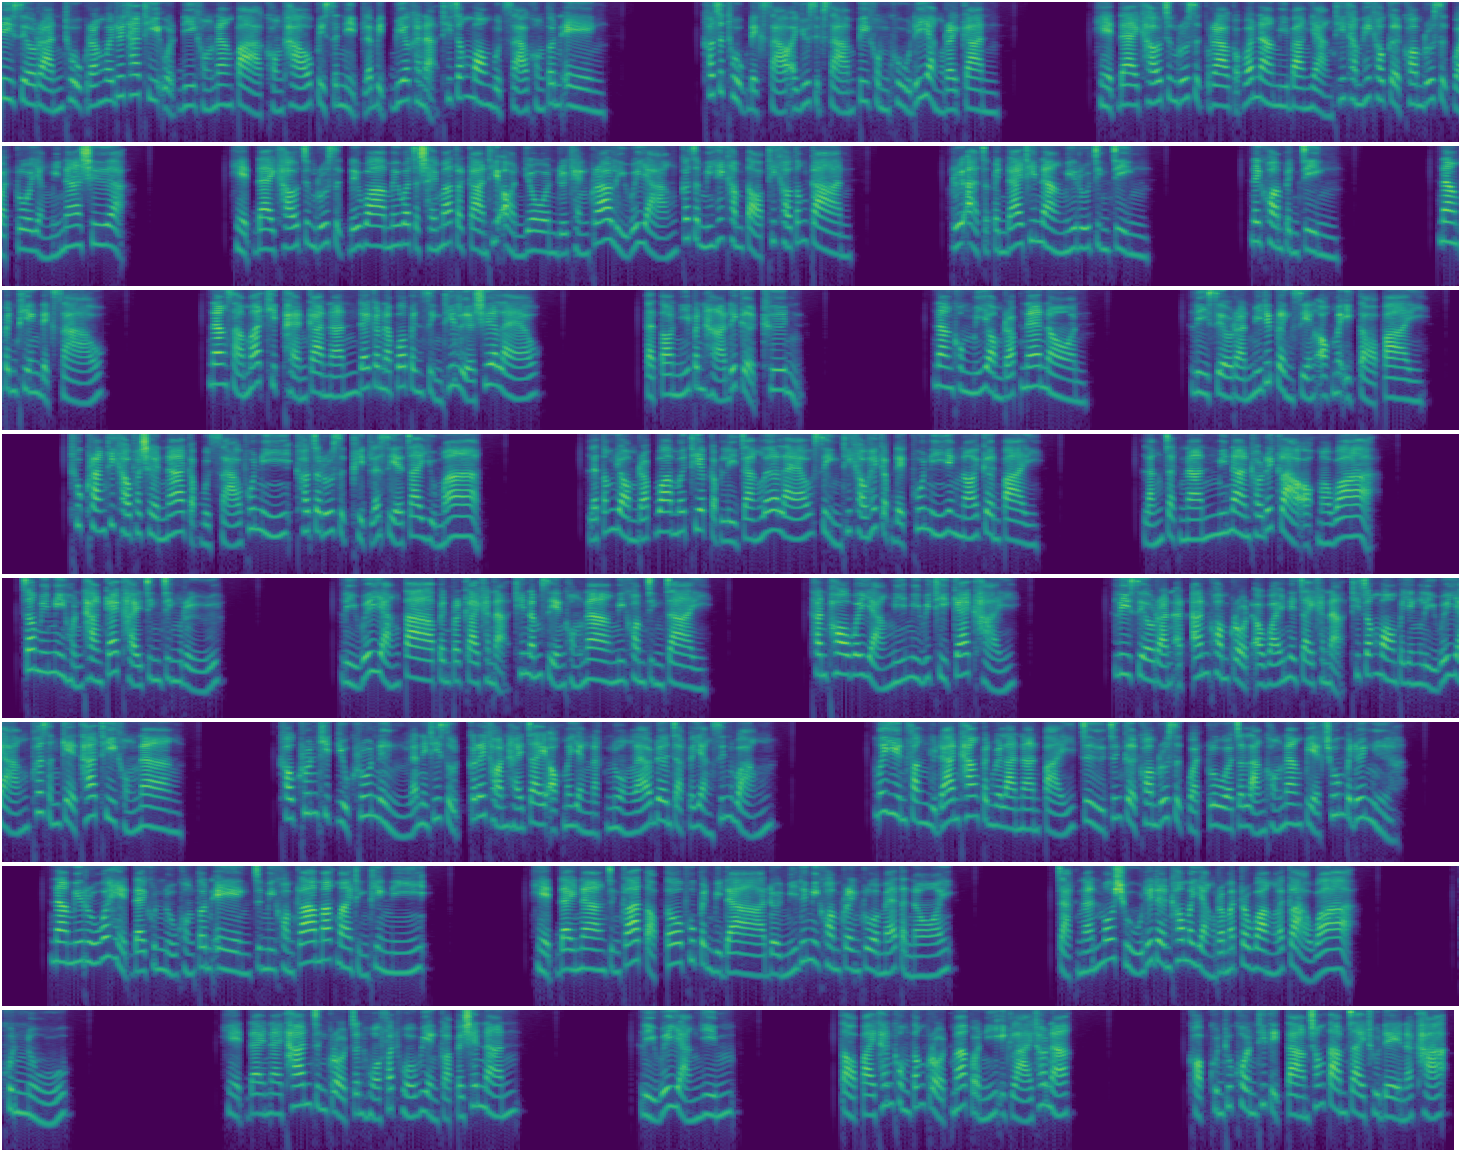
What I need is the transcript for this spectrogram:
ลีเซียวหรันถูกรั้งไว้ด้วยท่าทีอวดดีของนางปากของเขาปิดสนิทและบิดเบี้ยวขณะที่จ้องมองบุตรสาวของตนเอง เขาจะถูกเด็กสาวอายุ 13 ปีข่มขู่ได้อย่างไรกัน เหตุใดเขาจึงรู้สึกราวกับว่านางมีบางอย่างที่ทำให้เขาเกิดความรู้สึกหวาดกลัวอย่างไม่น่าเชื่อ เหตุใดเขาจึงรู้สึกได้ว่าไม่ว่าจะใช้มาตรการที่อ่อนโยน หรือแข็งกร้าวหลี่เว่ยหยางก็จะมีให้คำตอบที่เขาต้องการ หรืออาจจะเป็นได้ที่นางไม่รู้จริง ๆ ในความเป็นจริง นางเป็นเพียงเด็กสาว นางสามารถคิดแผนการนั้นได้ก็นับว่าเป็นสิ่งที่เหลือเชื่อแล้ว แต่ตอนนี้ปัญหาได้เกิดขึ้น นางคงไม่ยอมรับแน่นอนลีเซียวรันไม่ได้เปล่งเสียงออกมาอีกต่อไป ทุกครั้งที่เขาเผชิญหน้ากับบุตรสาวผู้นี้เขาจะรู้สึกผิดและเสียใจอยู่มาก และต้องยอมรับว่าเมื่อเทียบกับหลีจางเล่อแล้ว สิ่งที่เขาให้กับเด็กผู้นี้ยังน้อยเกินไป หลังจากนั้นมินานเขาได้กล่าวออกมาว่า เจ้ามิมีหนทางแก้ไขจริง ๆ หรือ หลี่เว่ยหยางตาเป็นประกายขณะที่น้ำเสียงของนางมีความจริงใจ ท่านพ่อเว่ยหยางนี้มีวิธีแก้ไข ลีเซียวรันอัดอั้นความโกรธเอาไว้ในใจขณะที่จ้องมองไปยังหลี่เว่ยหยางเพื่อสังเกตท่าทีของนาง เขาครุ่นคิดอยู่ครู่หนึ่ง และในที่สุดก็ได้ถอนหายใจออกมาอย่างหนักหน่วงแล้วเดินจากไปอย่างสิ้นหวังเมื่อยืนฟังอยู่ด้านข้างเป็นเวลานานไป จือจึงเกิดความรู้สึกหวาดกลัวจนหลังของนางเปียกชุ่มไปด้วยเหงื่อ นางไม่รู้ว่าเหตุใดคุณหนูของตนเองจึงมีความกล้ามากมายถึงเพียงนี้ เหตุใดนางจึงกล้าตอบโต้ผู้เป็นบิดา โดยมิได้มีความเกรงกลัวแม้แต่น้อย จากนั้นโมชูได้เดินเข้ามาอย่างระมัดระวังและกล่าวว่า คุณหนู เหตุใดนายท่านจึงโกรธจนหัวฟัดหัวเหวี่ยงกลับไปเช่นนั้น หลี่เว่ยหยางยิ้ม ต่อไปท่านคงต้องโกรธมากกว่านี้อีกหลายเท่านัก ขอบคุณทุกคนที่ติดตามช่องตามใจ Today นะคะ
